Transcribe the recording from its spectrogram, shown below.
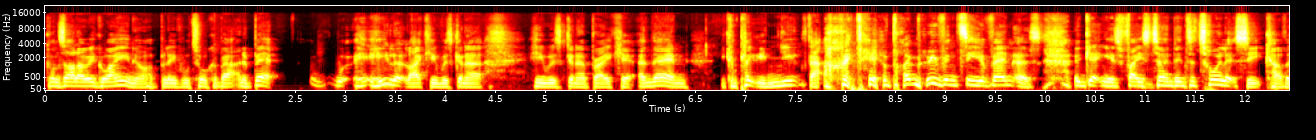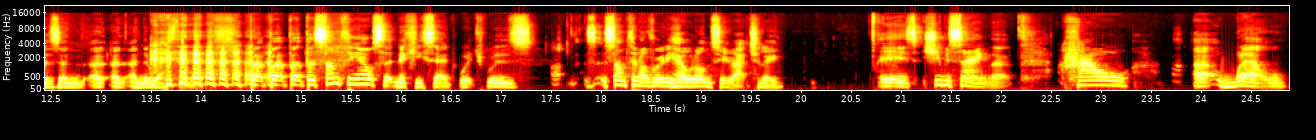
Gonzalo Higuain, who I believe we'll talk about in a bit. He looked like he was gonna he was gonna break it, and then he completely nuked that idea by moving to Juventus and getting his face turned into toilet seat covers and uh, and, and the rest. of it. but but but but something else that Nikki said, which was uh, something I've really held on to actually, is she was saying that how uh, well.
